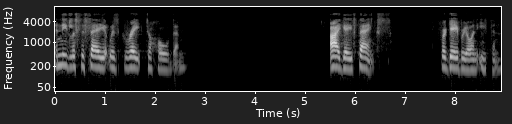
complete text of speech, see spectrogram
And needless to say, it was great to hold them. I gave thanks for Gabriel and Ethan.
